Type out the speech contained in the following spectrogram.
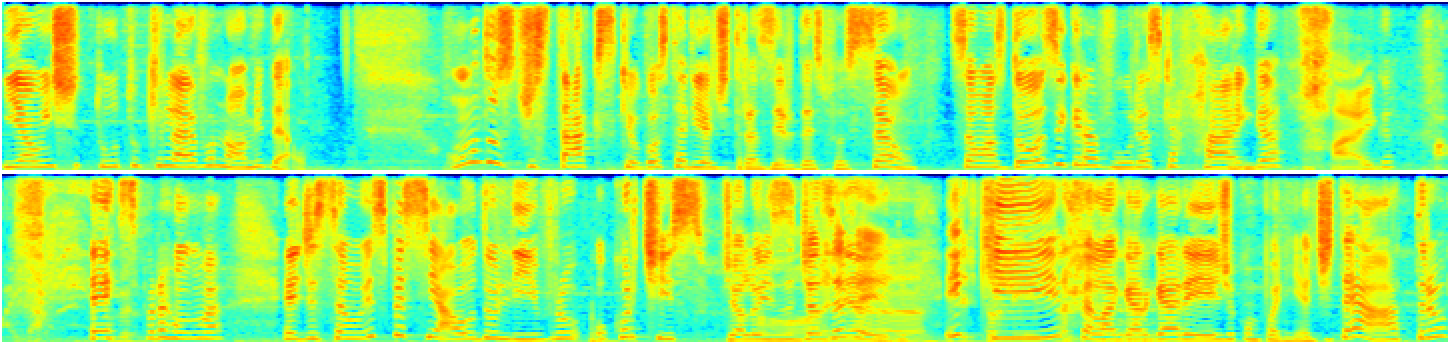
e ao instituto que leva o nome dela. Um dos destaques que eu gostaria de trazer da exposição são as 12 gravuras que a Raiga, Raiga, para uma edição especial do livro O Cortiço, de Aloysio de Azevedo. E que, pela Gargarejo Companhia de Teatro,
